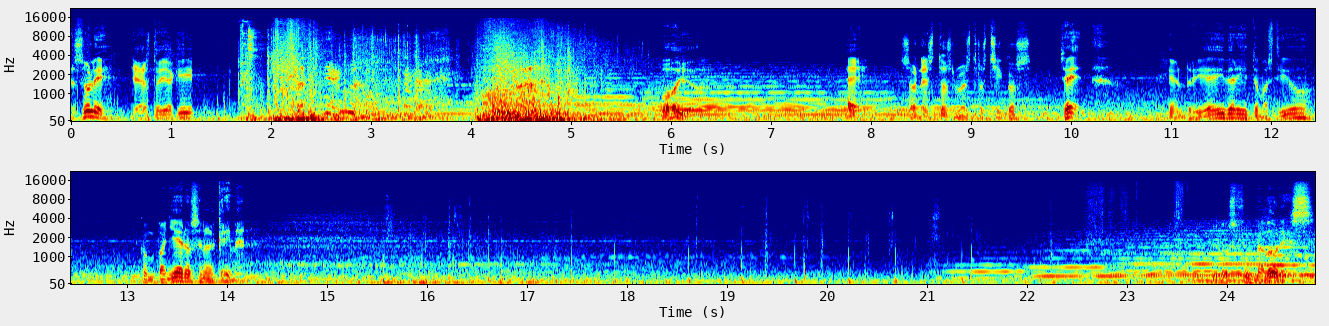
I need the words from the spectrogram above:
Sully, Ya estoy aquí. Oye. Eh, ¿son estos nuestros chicos? Sí. Henry Avery y Thomas Tew, compañeros en el crimen. Los fundadores.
